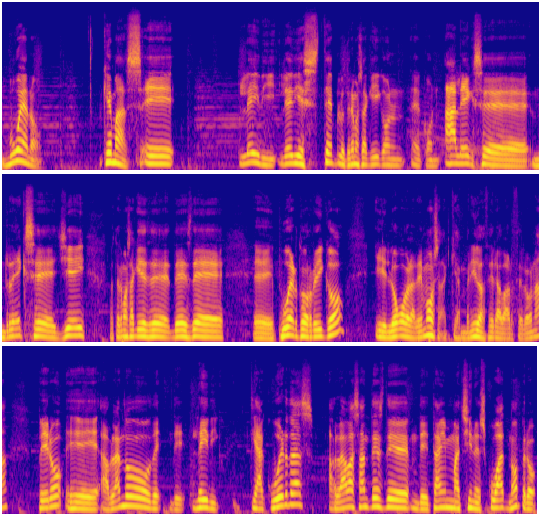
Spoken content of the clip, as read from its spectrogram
Bueno, ¿qué más? Eh, Lady, Lady Step, lo tenemos aquí con, eh, con Alex, eh, Rex, Jay, lo tenemos aquí desde, desde, eh, Puerto Rico y luego hablaremos a qué han venido a hacer a Barcelona. Pero eh, hablando de, Lady, ¿te acuerdas? Hablabas antes de, de Time Machine Squad, ¿no? Pero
